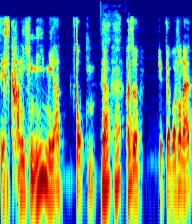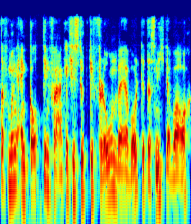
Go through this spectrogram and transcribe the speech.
das kann ich nie mehr toppen. Ja, ja, also der war von heute auf morgen ein Gott in Frankreich, ist dort geflohen, weil er wollte das nicht. Er war auch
